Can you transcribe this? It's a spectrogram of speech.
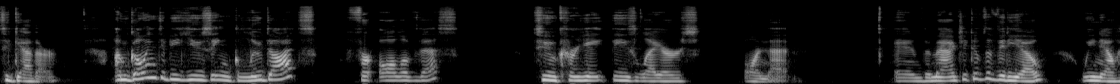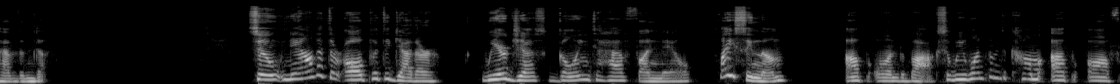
together. I'm going to be using glue dots for all of this to create these layers on that. And the magic of the video, we now have them done. So now that they're all put together, we're just going to have fun now placing them up on the box. So we want them to come up off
